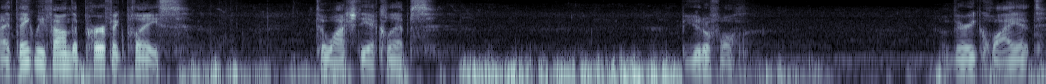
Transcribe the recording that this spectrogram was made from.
I think we found the perfect place to watch the eclipse. Beautiful. Very quiet.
